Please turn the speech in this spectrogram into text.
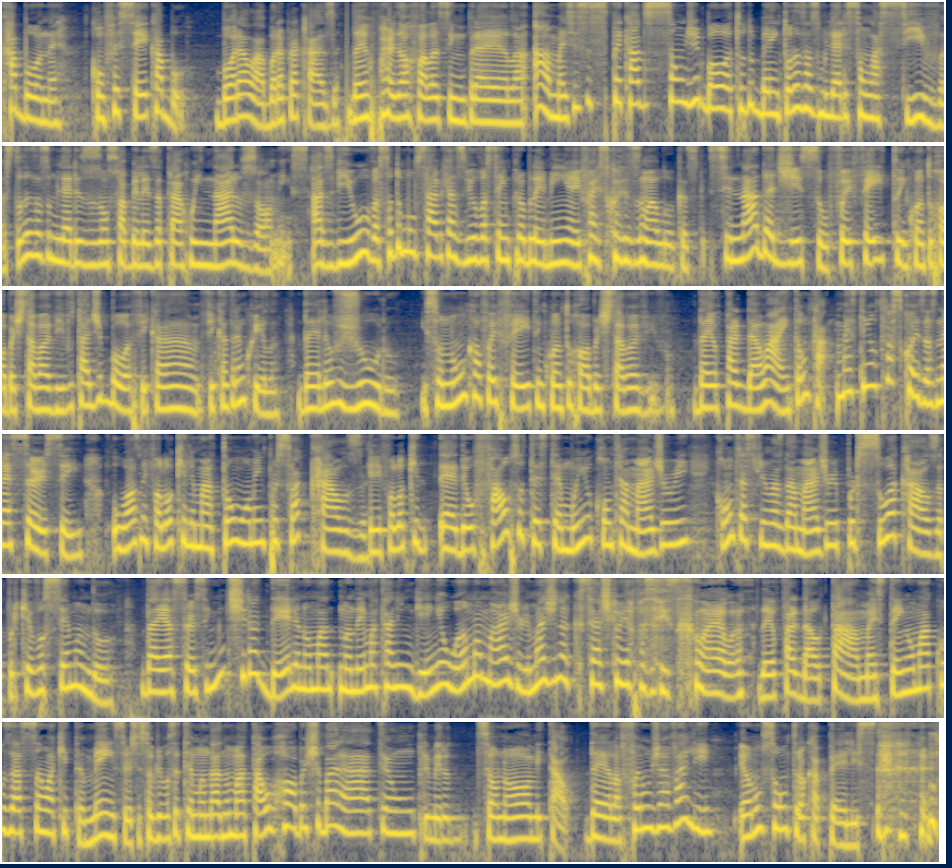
acabou, né? Confessei, acabou bora lá, bora pra casa. Daí o Pardal fala assim pra ela: Ah, mas esses pecados são de boa, tudo bem. Todas as mulheres são lascivas, todas as mulheres usam sua beleza para arruinar os homens. As viúvas, todo mundo sabe que as viúvas têm probleminha e faz coisas malucas. Se nada disso foi feito enquanto Robert estava vivo, tá de boa, fica, fica tranquila. Daí ela, eu juro, isso nunca foi feito enquanto Robert estava vivo. Daí o Pardal, ah, então tá. Mas tem outras coisas, né, Cersei? O Osney falou que ele matou um homem por sua causa. Ele falou que é, deu falso testemunho contra a Marjorie, contra as primas da Marjorie, por sua causa, porque você mandou. Daí a Cersei, mentira dele, não ma mandei matar ninguém, eu amo a Marjorie. Imagina que você acha que eu ia fazer isso com ela. Daí o Pardal, tá, mas tem uma acusação aqui também, Cersei, sobre você ter mandado matar o Robert Baratheon, primeiro seu nome e tal. Daí ela, foi um javali. Eu não sou um troca-peles.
